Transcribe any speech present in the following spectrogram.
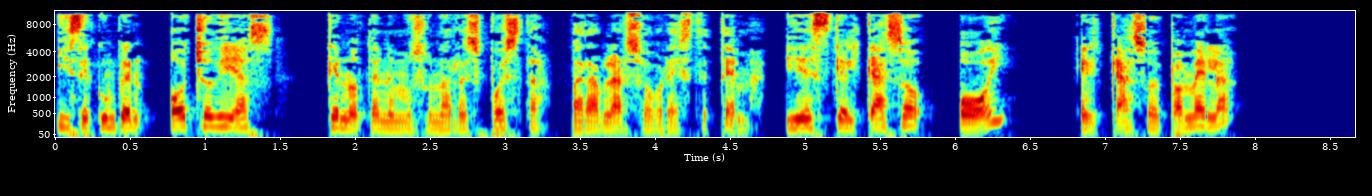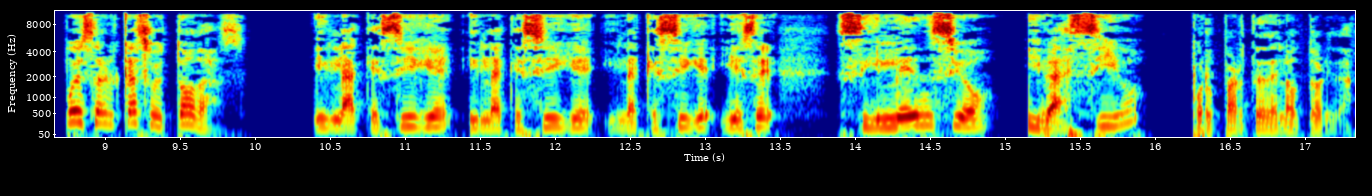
y se cumplen ocho días que no tenemos una respuesta para hablar sobre este tema. Y es que el caso hoy, el caso de Pamela, puede ser el caso de todas. Y la que sigue, y la que sigue, y la que sigue, y ese silencio y vacío por parte de la autoridad.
